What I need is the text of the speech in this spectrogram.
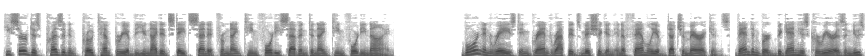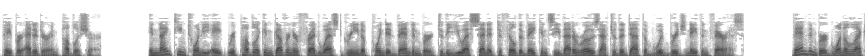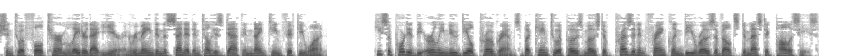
He served as President pro tempore of the United States Senate from 1947 to 1949. Born and raised in Grand Rapids, Michigan in a family of Dutch Americans, Vandenberg began his career as a newspaper editor and publisher. In 1928 Republican Governor Fred West Green appointed Vandenberg to the U.S. Senate to fill the vacancy that arose after the death of Woodbridge Nathan Ferris. Vandenberg won election to a full term later that year and remained in the Senate until his death in 1951. He supported the early New Deal programs but came to oppose most of President Franklin D. Roosevelt's domestic policies.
